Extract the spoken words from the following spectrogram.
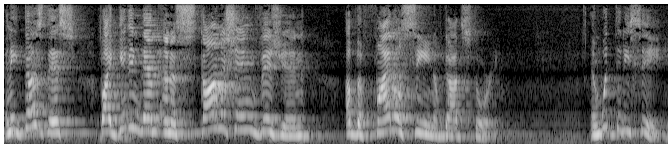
And he does this by giving them an astonishing vision of the final scene of God's story. And what did he see?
